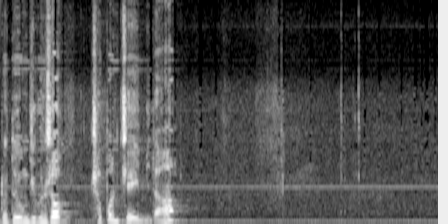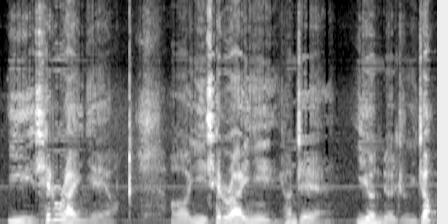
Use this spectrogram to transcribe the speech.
로또 용지 분석 첫 번째입니다. 이 세로 라인이에요. 어, 이 세로 라인이 현재 이연멸 중이죠.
